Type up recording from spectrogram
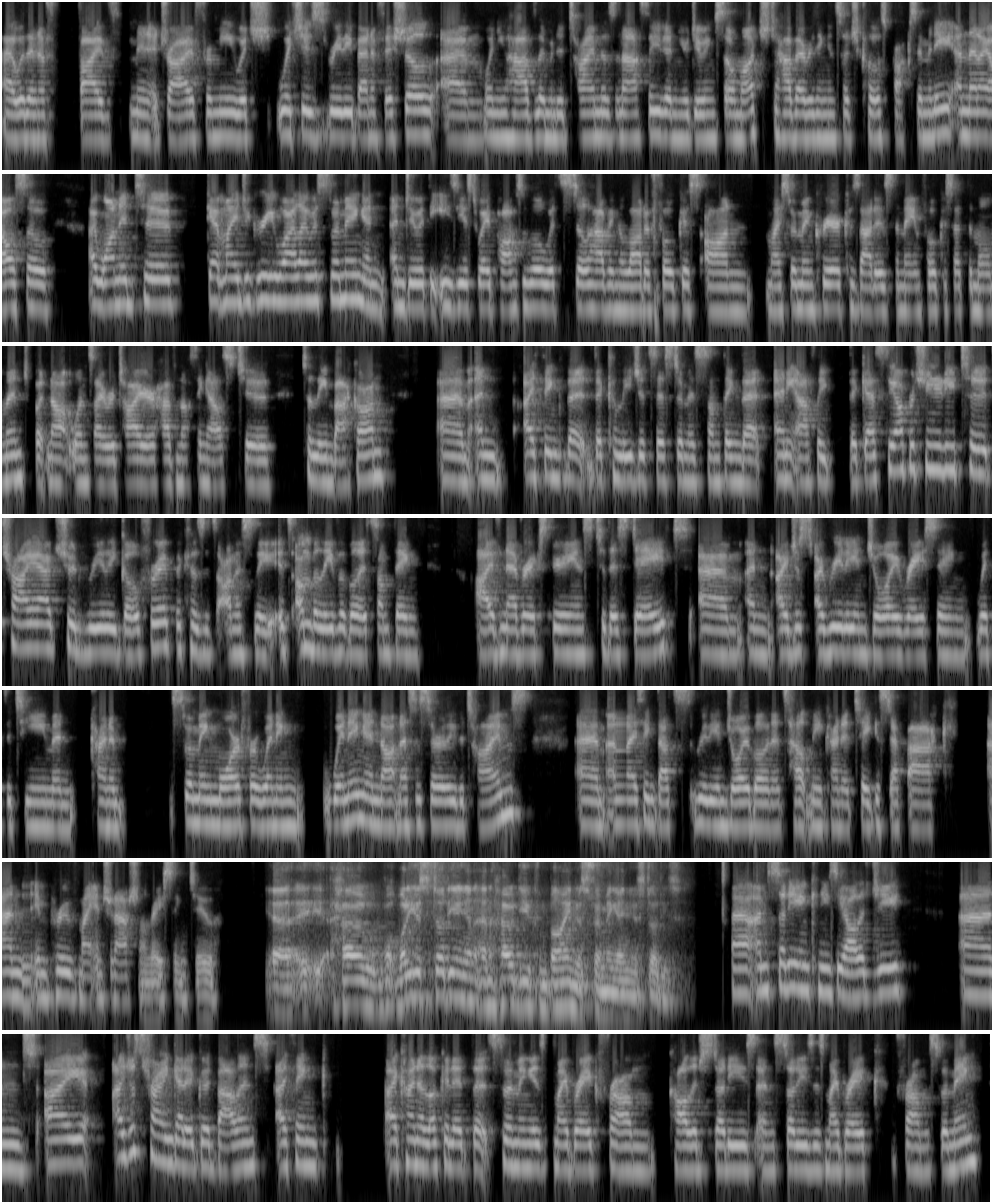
uh, within a five minute drive for me, which which is really beneficial um, when you have limited time as an athlete and you're doing so much to have everything in such close proximity. And then I also I wanted to get my degree while I was swimming and, and do it the easiest way possible with still having a lot of focus on my swimming career because that is the main focus at the moment, but not once I retire have nothing else to to lean back on. Um, and I think that the collegiate system is something that any athlete that gets the opportunity to try out should really go for it because it's honestly, it's unbelievable. It's something I've never experienced to this date. Um, and I just, I really enjoy racing with the team and kind of swimming more for winning, winning and not necessarily the times. Um, and I think that's really enjoyable and it's helped me kind of take a step back and improve my international racing too. Yeah. How, what are you studying and, and how do you combine your swimming and your studies? Uh, I'm studying kinesiology and I, I just try and get a good balance. I think I kind of look at it that swimming is my break from college studies and studies is my break from swimming.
